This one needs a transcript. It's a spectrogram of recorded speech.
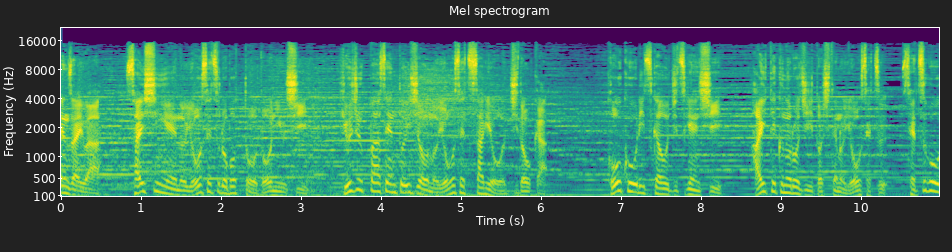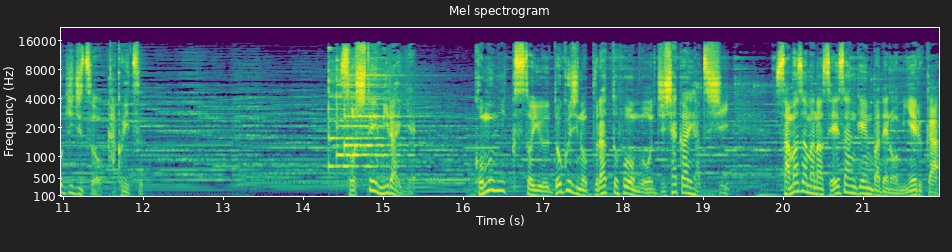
現在は最新鋭の溶接ロボットを導入し90%以上の溶接作業を自動化。高効率化を実現しハイテクノロジーとしての溶接接合技術を確立。そして未来へ。コムミックスという独自のプラットフォームを自社開発しさまざまな生産現場での見える化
